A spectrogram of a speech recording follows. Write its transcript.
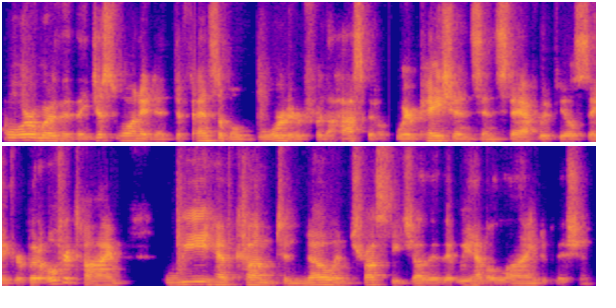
or whether they just wanted a defensible border for the hospital where patients and staff would feel safer. But over time, we have come to know and trust each other that we have aligned mission,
